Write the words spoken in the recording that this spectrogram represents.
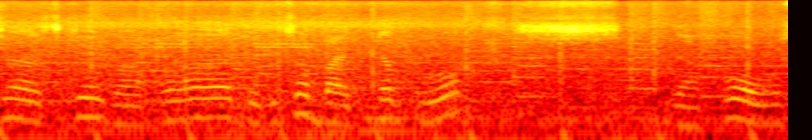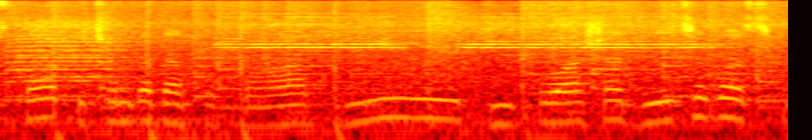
পড়েছে আজকে বাবা দেখেছ বাইকটা পুরো? দেখো অবস্থা, পিছনটা দেখো, বাপরে, কি কুয়াশা দিয়েছে গো আজকে।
